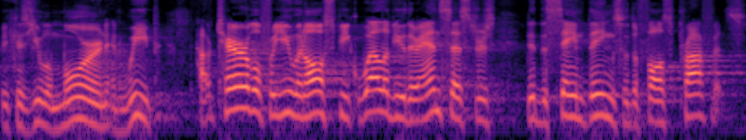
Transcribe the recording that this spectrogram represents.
because you will mourn and weep. How terrible for you when all speak well of you. Their ancestors did the same things with the false prophets.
